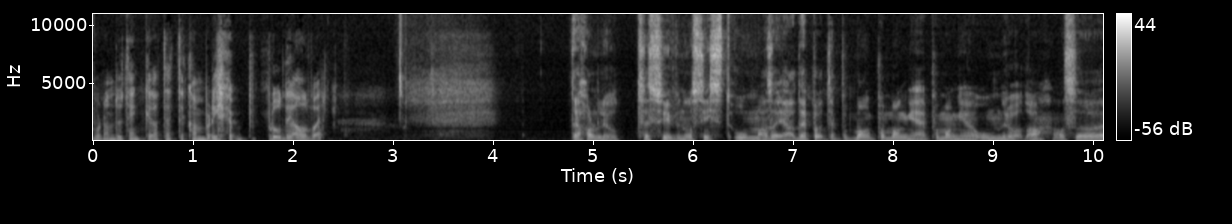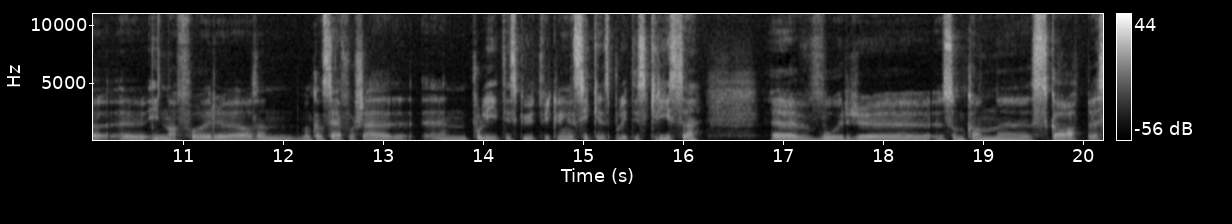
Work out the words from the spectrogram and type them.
hvordan du tenker at dette kan bli blodig alvor? det handler jo til syvende og sist om altså, ja, det er på, det er på, mange, på, mange, områder. Altså innafor altså, Man kan se for seg en politisk utvikling, en sikkerhetspolitisk krise. Uh, hvor, som kan skapes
